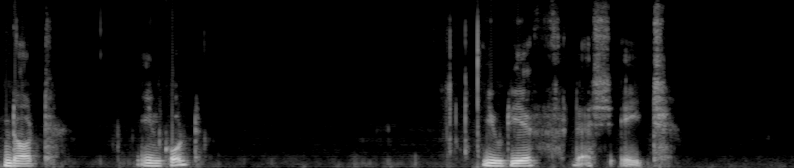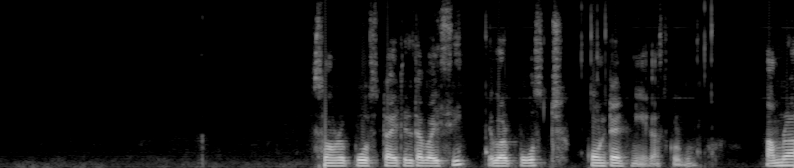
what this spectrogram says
Dot encode UTF dash eight so আমরা পোস্ট টাইটেলটা পাইছি। এবার পোস্ট কন্টেন্ট নিয়ে কাজ করব। আমরা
